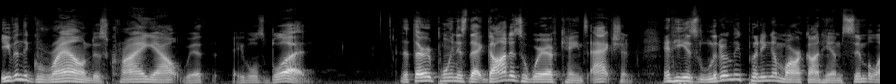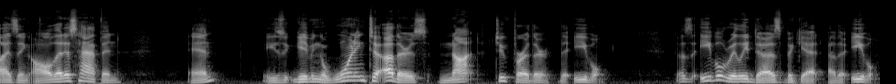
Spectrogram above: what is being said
Even the ground is crying out with Abel's blood. The third point is that God is aware of Cain's action, and he is literally putting a mark on him, symbolizing all that has happened, and he's giving a warning to others not to further the evil. Because evil really does beget other evil.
